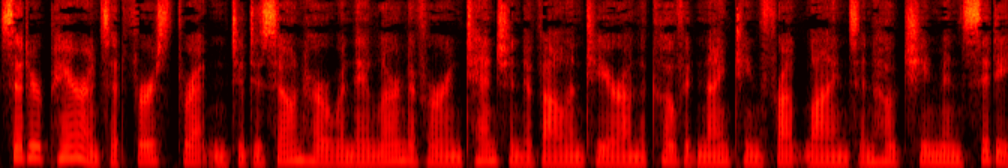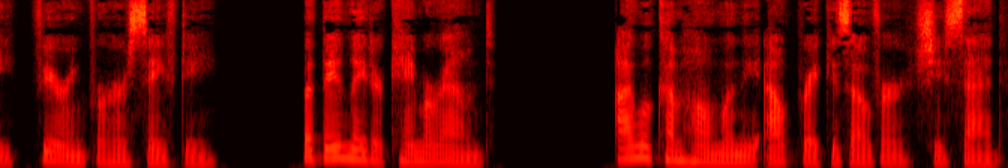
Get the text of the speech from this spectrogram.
said her parents at first threatened to disown her when they learned of her intention to volunteer on the COVID 19 front lines in Ho Chi Minh City, fearing for her safety. But they later came around. I will come home when the outbreak is over, she said.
